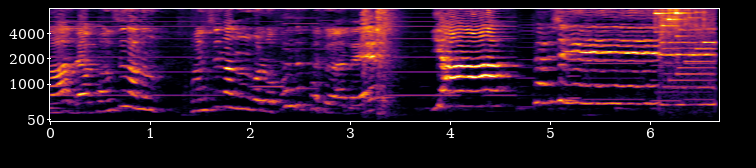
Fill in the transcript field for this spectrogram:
자, 내가 변신하는 변신하는 걸로 편집해줘야 돼. 야 변신.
